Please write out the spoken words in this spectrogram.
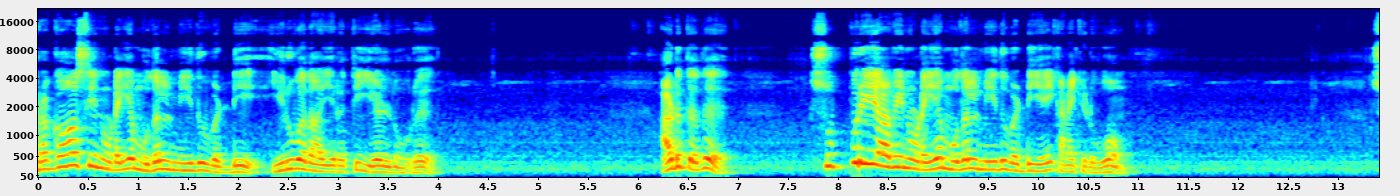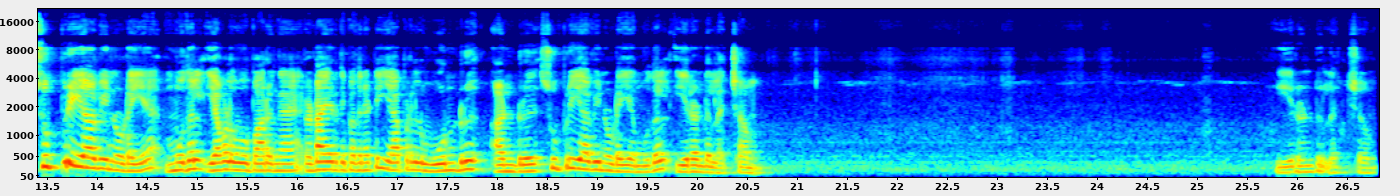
பிரகாஷினுடைய முதல் மீது வட்டி இருபதாயிரத்தி ஏழ்நூறு. அடுத்தது சுப்ரியாவினுடைய முதல் மீது வட்டியை கணக்கிடுவோம். சுப்ரியாவினுடைய முதல் எவ்வளவு பாருங்கள் ரெண்டாயிரத்தி பதினெட்டு ஏப்ரல் ஒன்று அன்று சுப்ரியாவினுடைய முதல் இரண்டு லட்சம். இரண்டு லட்சம்.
